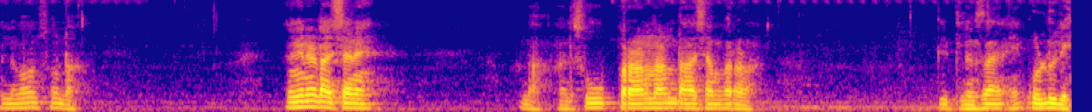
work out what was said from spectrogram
നല്ല മാംസം ഉണ്ടോ? എങ്ങനെയാ ആശാനെ? ഉണ്ടോ നല്ല സൂപ്പറാണെന്നാണ് ആശാൻ പറയണ. കിട്ടില്ല സാധനം കൊള്ളൂലേ.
